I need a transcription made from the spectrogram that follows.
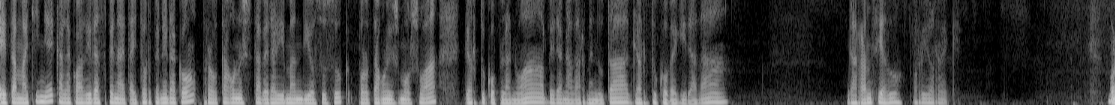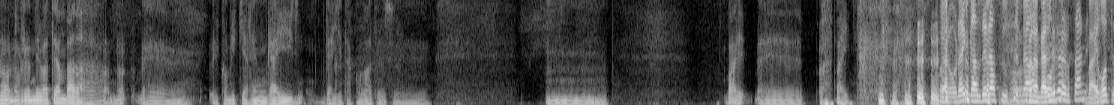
Eta matxinek alako adierazpena eta aitorpenerako protagonista berari eman diozuzuk protagonismo osoa, gertuko planoa, bera nabarmenduta, gertuko begirada. Garrantzia du horri horrek. Bueno, neurri handi batean bada no, e, komikiaren gai, gaietako bat, ez? E, mm, bai, e, bai. bueno, orain galdera zuzena, Bueno, galdera- hor bertan, bai. egot,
